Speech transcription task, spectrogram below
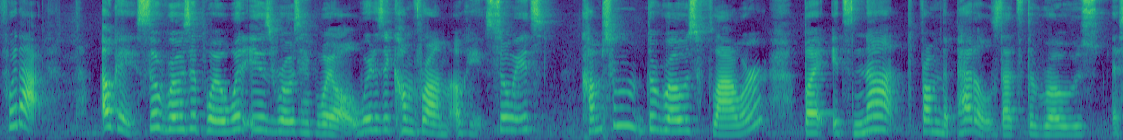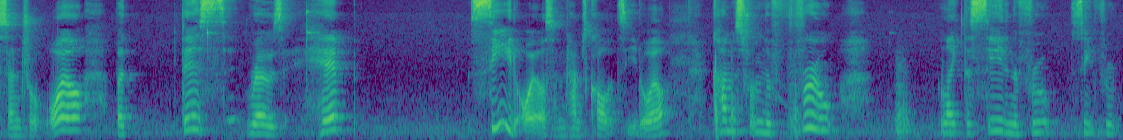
for that. Okay, so rosehip oil. What is rosehip oil? Where does it come from? Okay, so it's comes from the rose flower, but it's not from the petals. That's the rose essential oil, but this rose hip seed oil, sometimes call it seed oil, comes from the fruit, like the seed and the fruit, seed fruit,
